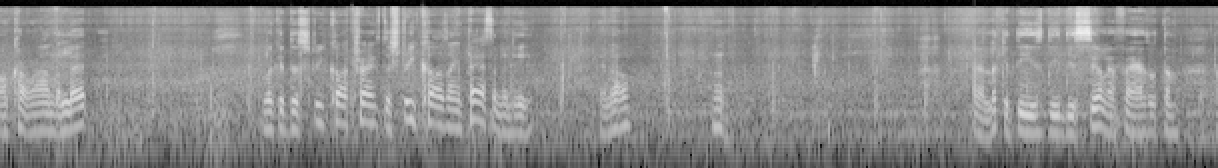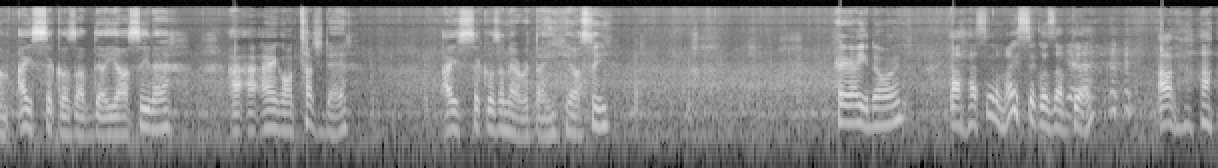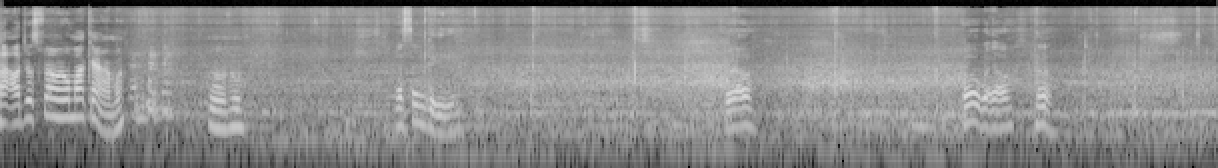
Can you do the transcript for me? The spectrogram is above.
Gonna come around the let. Look at the streetcar tracks. The streetcars ain't passing today. You know? Hmm. Yeah, look at these, these these ceiling fans with them them icicles up there. Y'all see that? I, I, I ain't gonna touch that. Icicles and everything. Y'all see? Hey, how you doing? I, I see them icicles up Yeah. there. I'll, I'll just film it with my camera. Mm-hmm. Yes, indeed. Well, oh well. Huh.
